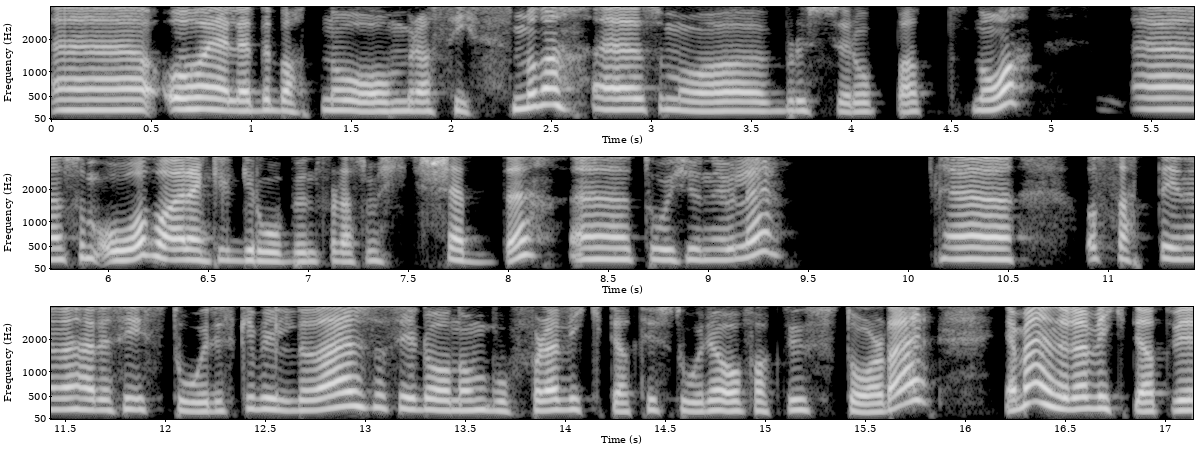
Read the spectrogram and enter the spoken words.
Uh, og hele debatten om rasisme, da, uh, som òg blusser opp at nå. Uh, som òg var egentlig grobunn for det som skjedde uh, 22. juli. Eh, og sett inn i det her historiske bildet der, så sier det også noe om hvorfor det er viktig at historie også faktisk står der. Jeg mener det er viktig at, vi,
